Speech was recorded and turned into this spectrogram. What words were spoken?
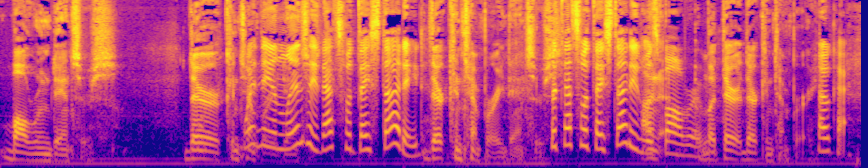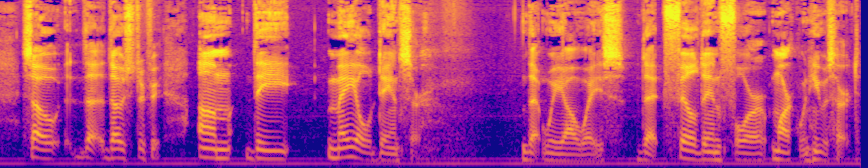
ballroom dancers. They're contemporary. Witney, and dancers. Lindsay. That's what they studied. They're contemporary dancers. But that's what they studied was know, ballroom. But they're they're contemporary. okay. So the, those two, um, the male dancer that we always that filled in for Mark when he was hurt,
